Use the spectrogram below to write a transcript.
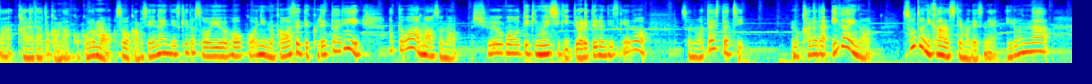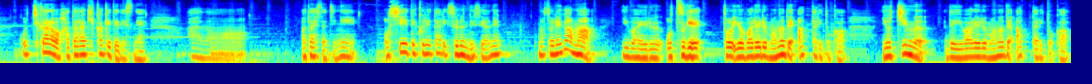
まあ、体とか、まあ、心もそうかもしれないんですけどそういう方向に向かわせてくれたりあとはまあその集合的無意識って言われてるんですけどその私たちの体以外の外に関してもですねいろんなこう力を働きかけてですね、あのー、私たちに教えてくれたりするんですよね。まあ、それがまあいわゆるお告げと呼ばれるものであったりとか予知夢で言われるものであったりとか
